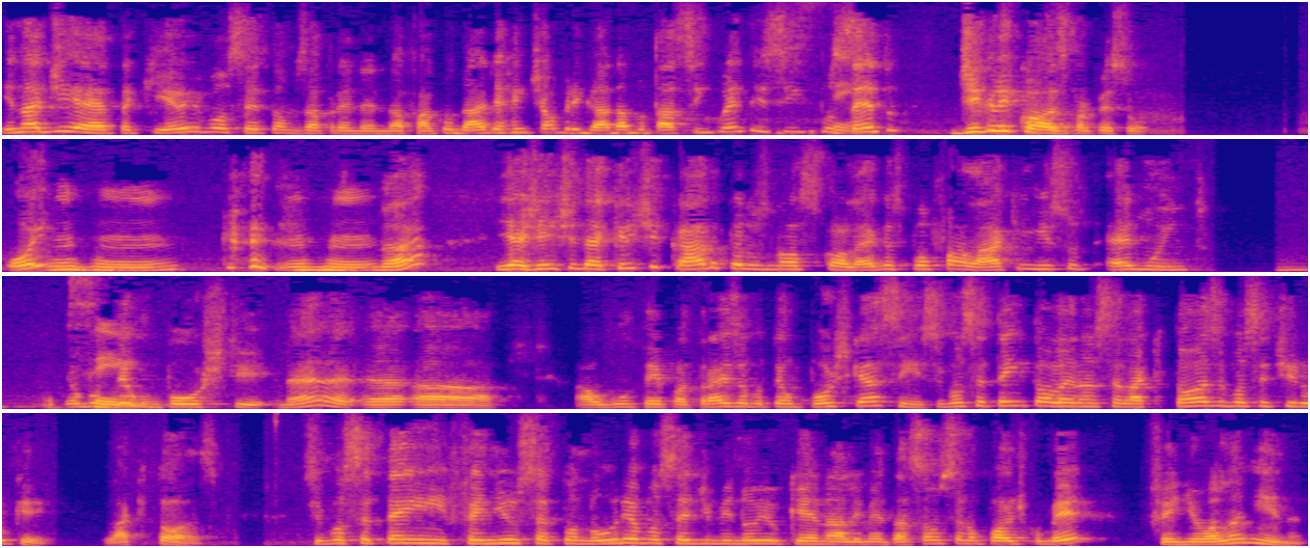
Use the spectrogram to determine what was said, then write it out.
e na dieta que eu e você estamos aprendendo na faculdade, a gente é obrigado a botar 55% de glicose para a pessoa. Oi? Uhum. Uhum. Né? E a gente ainda é criticado pelos nossos colegas por falar que isso é muito. Eu botei Sim. um post, né, é, algum tempo atrás, eu botei um post que é assim: se você tem intolerância à lactose, você tira o quê? Lactose. Se você tem fenilcetonúria, você diminui o que na alimentação? Você não pode comer fenilalanina.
